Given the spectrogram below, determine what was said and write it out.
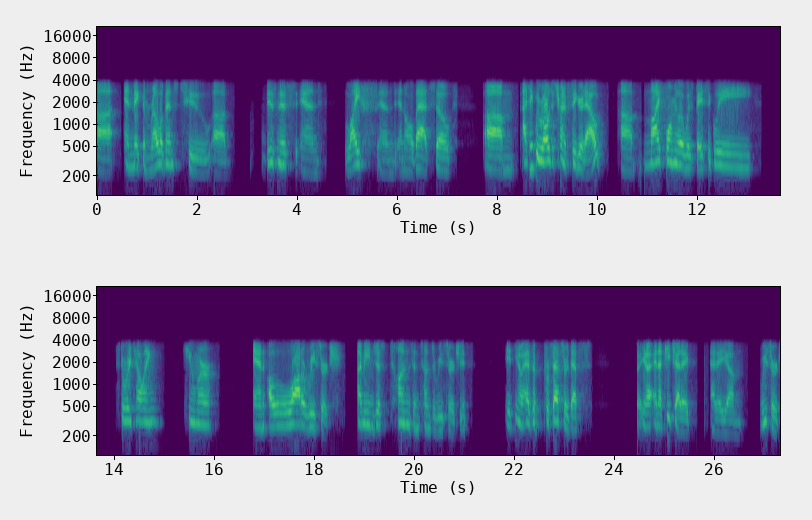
uh, and make them relevant to uh, business and life and and all that? So um, I think we were all just trying to figure it out. Uh, my formula was basically storytelling, humor, and a lot of research. I mean, just tons and tons of research. It's it you know as a professor that's you know and I teach at a at a um, research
